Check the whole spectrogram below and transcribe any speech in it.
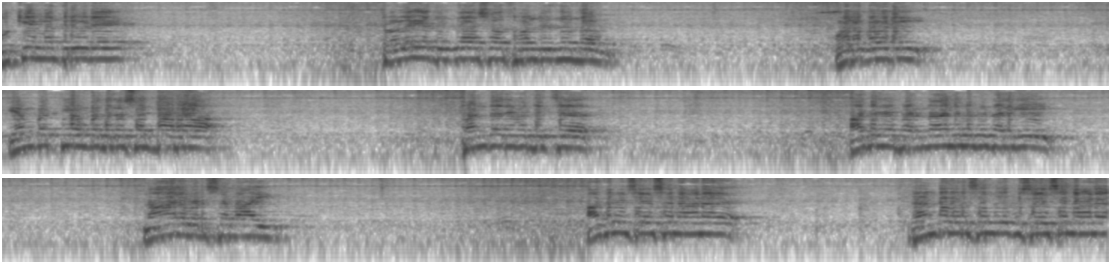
മുഖ്യമന്ത്രിയുടെ പ്രളയ ദുരിതാശ്വാസ ഫണ്ടിൽ നിന്നും ഒരു കോടി എൺപത്തി ഒമ്പത് ലക്ഷം രൂപ ഫണ്ട് അനുവദിച്ച് അതിന് ഭരണാനുമതി നൽകി നാല് വർഷമായി. അതിനുശേഷമാണ് രണ്ടു വർഷങ്ങൾക്ക് ശേഷമാണ്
